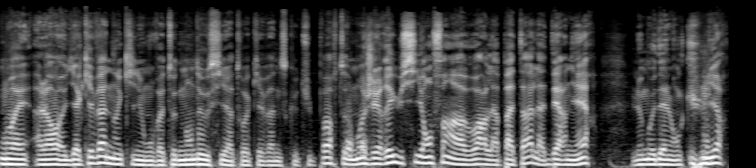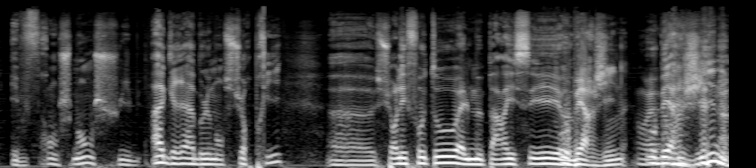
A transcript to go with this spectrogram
Ouais, alors il y a Kevin hein, qui on va te demander aussi à toi Kevin ce que tu portes. Moi j'ai réussi enfin à avoir la pata, la dernière. le modèle en cuir, et franchement, je suis agréablement surpris. Euh, sur les photos, elle me paraissait euh, Aubergine. Ouais. aubergine,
